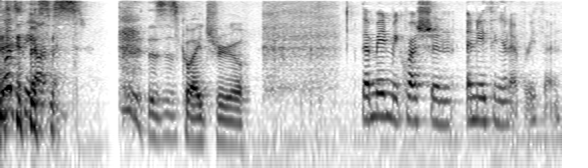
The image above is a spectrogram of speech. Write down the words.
Let's be this honest. is this is quite true. That made me question anything and everything.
